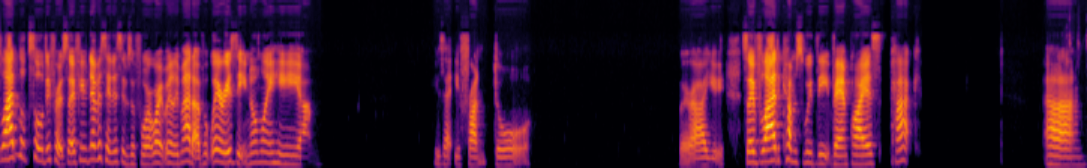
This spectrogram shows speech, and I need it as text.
Vlad looks all different. So if you've never seen The Sims before, it won't really matter. But where is he? Normally he um he's at your front door. Where are you? So Vlad comes with the vampires pack. Um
